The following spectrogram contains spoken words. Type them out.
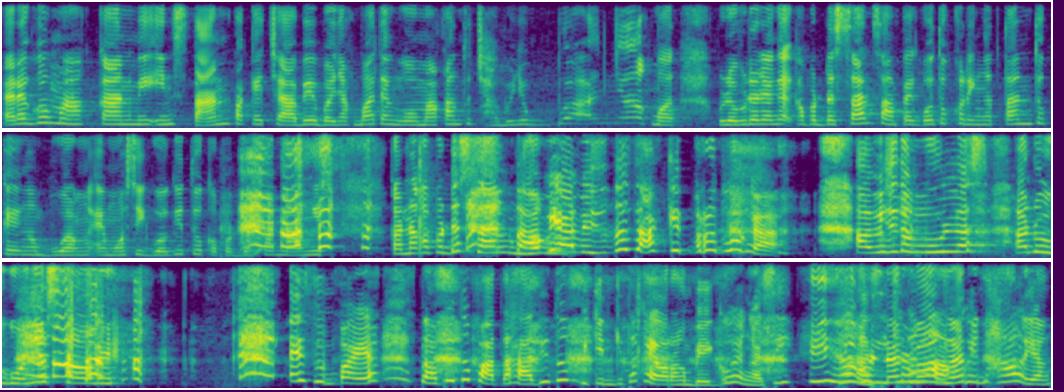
Akhirnya gue makan mie instan pakai cabai banyak banget yang gue makan tuh cabenya banyak banget. Bener-bener yang kayak kepedesan sampai gue tuh keringetan tuh kayak ngebuang emosi gue gitu kepedesan nangis karena kepedesan tapi gua- habis itu sakit perut lo nggak? Habis itu mules. Aduh gue nyesel nih. Eh sumpah ya. Tapi tuh patah hati tuh bikin kita kayak orang bego ya gak sih? Iya, Ya nggak sih? benar kita banget. ngelakuin hal yang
